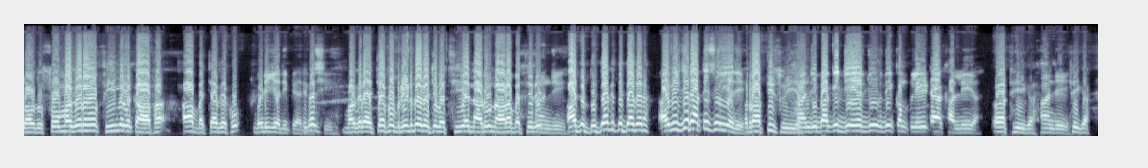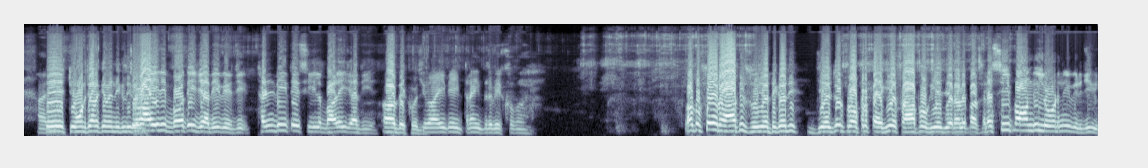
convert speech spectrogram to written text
ਲਓ ਦੋਸਤੋ ਮਗਰ ਫੀਮੇਲ ਕਾਫ ਆ ਆ ਬੱਚਾ ਦੇਖੋ। ਬੜੀ ਜ਼ਿਆਦਾ ਪਿਆਰੀ ਵੱਛੀ ਮਗਰ ਐਚਐਫ ਬਰੀਡ ਦੇ ਵਿੱਚ ਬੱਚੀ ਆ ਨਾਰੂ ਨਾਲ ਬੱਚੇ ਦੇ। ਅੱਜ ਦੂਜਾ ਕਿ ਤੀਜਾ ਦਿਨ? ਆ ਵੀਰ ਜੀ ਰਾਤੀ ਸੂਈ ਆ ਜੀ। ਰਾਤੀ ਸੂਈ ਆ। ਹਾਂਜੀ ਬਾਕੀ ਜੇਰ ਜੂਰ ਦੀ ਕੰਪਲੀਟ ਆ ਖਾਲੀ ਆ। ਆ ਠੀਕ ਆ। ਹਾਂਜੀ। ਠੀਕ ਆ। ਤੇ ਚੋਣ ਚਾਣ ਕਿਵੇਂ ਨਿਕਲੀ? ਚਵਾਈ ਦੀ ਬਹੁਤ ਹੀ ਜ਼ਿਆਦੀ ਵੀਰ ਜੀ ਠੰਡੀ ਤੇ ਸੀਲ ਬਾਲੀ ਜ਼ਿਆਦੀ ਹੈ। ਆ ਦੇਖੋ ਜੀ। ਚਵਾਈ ਤੇ ਇਤਰਾ ਇਧਰ ਵੇਖੋ ਭਾਵੇਂ। ਆ ਦੋਸਤੋ ਰਾਤ ਹੀ ਸੂਈ ਆ ਠੀਕ ਆ ਜੀ। ਜੇਰ ਜੂਰ ਪ੍ਰੋਪਰ ਪੈ ਗਈ ਆ ਸਾਫ਼ ਹੋ ਗਈ ਆ ਜੇਰ ਵਾਲੇ ਪਾਸੇ। ਰੱਸੀ ਪਾਉਣ ਦੀ ਲੋੜ ਨਹੀਂ ਵੀਰ ਜੀ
